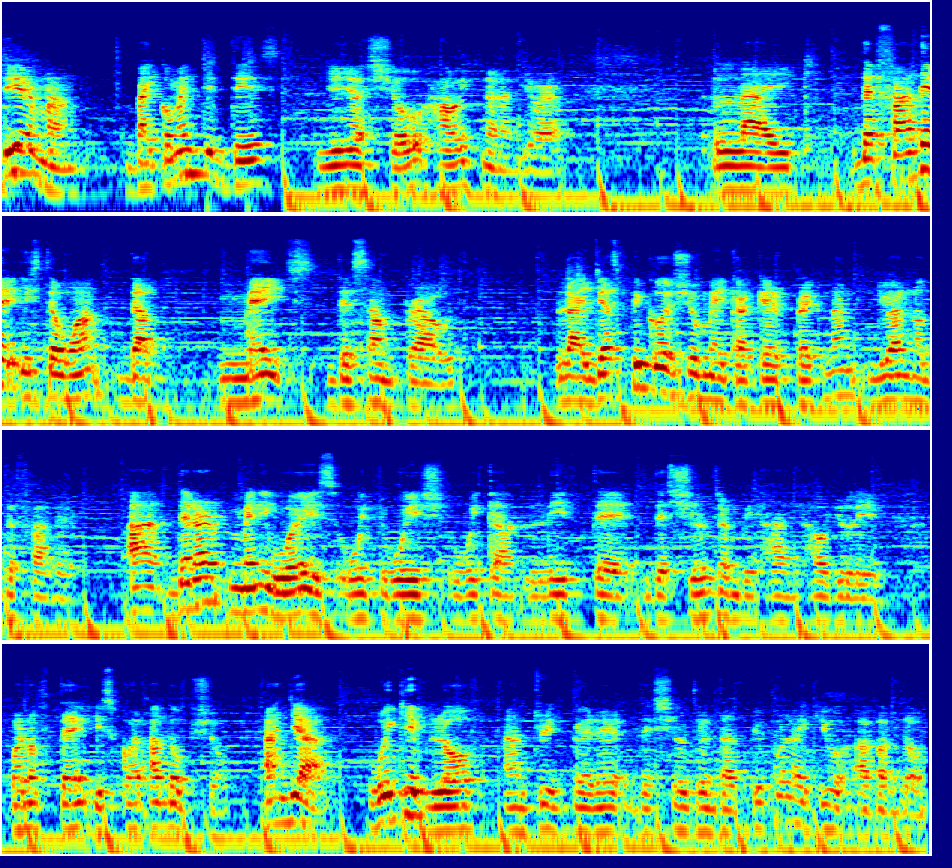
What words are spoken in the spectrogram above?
Dear man, by commenting this, you just show how ignorant you are. Like, the father is the one that makes the son proud. Like, just because you make a girl pregnant, you are not the father. Uh, there are many ways with which we can leave the, the children behind how you live. One of them is called adoption. And yeah, we give love and treat better the children that people like you abandon.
